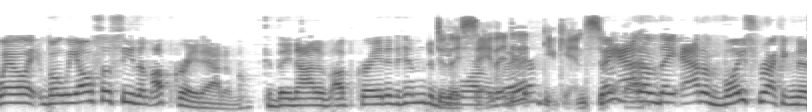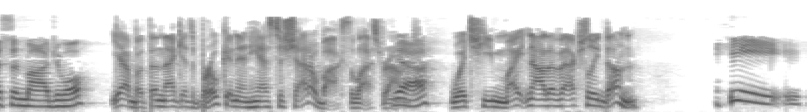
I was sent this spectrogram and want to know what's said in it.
Wait, wait, wait, but we also see them upgrade Adam. Could they not have upgraded him to do be they more say they did? You can't say They that. add a they add a voice recognition module. Yeah, but then that gets broken and he has to shadow box the last round. Yeah. Which he might not have actually done. He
